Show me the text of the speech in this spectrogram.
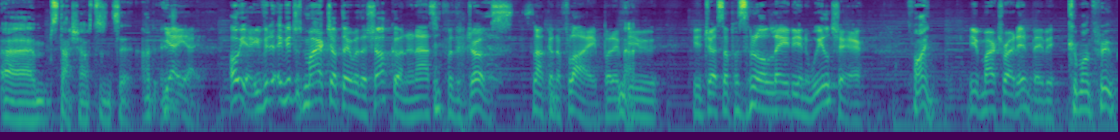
um, stash house, doesn't it? I Yeah, yeah. Oh, yeah. If you, if you just march up there with a shotgun and ask for the drugs, it's not going to fly. But if No. you you dress up as an old lady in a wheelchair, fine. You march right in, baby. Come on through.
